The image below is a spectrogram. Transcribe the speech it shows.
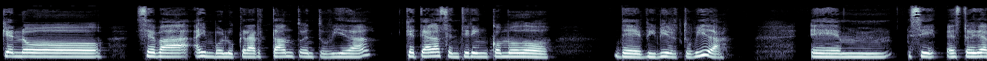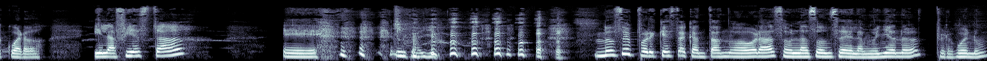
que no se va a involucrar tanto en tu vida, que te haga sentir incómodo de vivir tu vida. Em, sí, estoy de acuerdo. Y la fiesta, eh, el gallo. no sé por qué está cantando ahora, son las 11 de la mañana, pero bueno.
